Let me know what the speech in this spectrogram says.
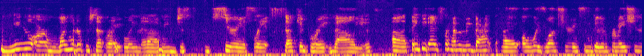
You are 100% right, Lena. I mean, just seriously, it's such a great value. Uh, thank you guys for having me back. I always love sharing some good information.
